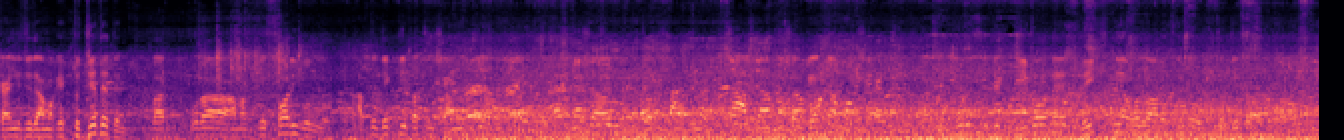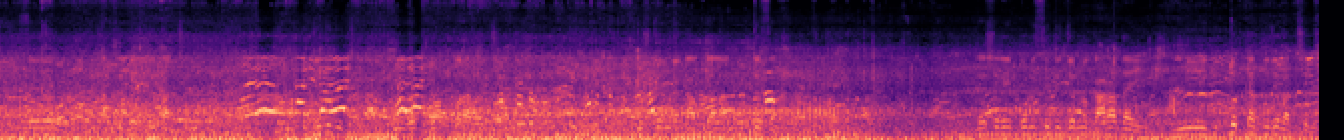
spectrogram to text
কাইন্ডলি যদি আমাকে একটু যেতে দেন। বাট ওরা আমাকে সরি বলল। আপনি দেখতেই পাচ্ছেন সামনে বিশাল বিশাল গ্যাঞ্জাম পরিস্থিতির জন্য কারা দায়ী? আমি এই উত্তরটা খুঁজে পাচ্ছি না।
